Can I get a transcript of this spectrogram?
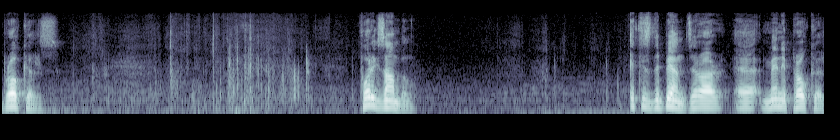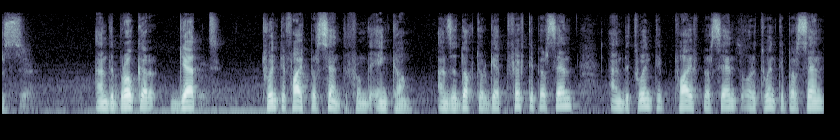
brokers. For example, it is depend. There are uh, many brokers, and the broker get 25% from the income, and the doctor get 50%, and the 25% or 20%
